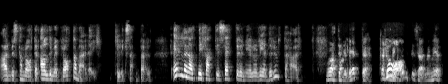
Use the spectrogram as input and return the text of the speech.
arbetskamraten aldrig mer pratar med dig till exempel. Eller att ni faktiskt sätter er ner och reder ut det här. Och att det blir bättre. Kanske ja. blir kompisar, vem vet?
